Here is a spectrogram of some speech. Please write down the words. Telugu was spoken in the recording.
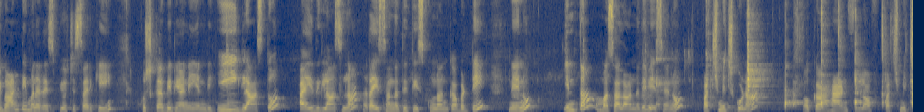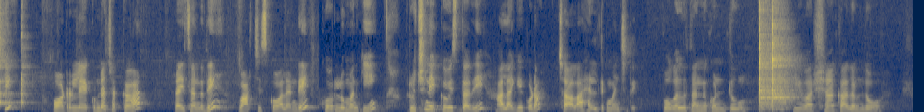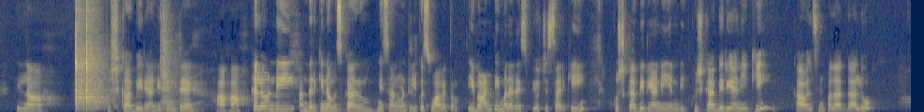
ఇవాళ మన రెసిపీ వచ్చేసరికి కుష్క బిర్యానీ అండి. ఈ గ్లాస్తో ఐదు గ్లాసుల రైస్ అన్నది తీసుకున్నాను కాబట్టి నేను ఇంత మసాలా అన్నది వేసాను. పచ్చిమిర్చి కూడా ఒక హ్యాండ్ఫుల్ ఆఫ్ పచ్చిమిర్చి. వాటర్ లేకుండా చక్కగా రైస్ అన్నది వార్చేసుకోవాలండి. కూరలు మనకి రుచిని ఎక్కువ ఇస్తుంది అలాగే కూడా చాలా హెల్త్కి మంచిది. పొగలు తన్నుకుంటూ ఈ వర్షాకాలంలో ఇలా కుష్కా బిర్యానీ తింటే ఆహా. హలో అండి అందరికీ నమస్కారం. మిసాన్ వంటలకు స్వాగతం. ఇవాంటి మన రెసిపీ వచ్చేసరికి కుష్కా బిర్యానీ అండి. కుష్కా బిర్యానీకి కావలసిన పదార్థాలు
